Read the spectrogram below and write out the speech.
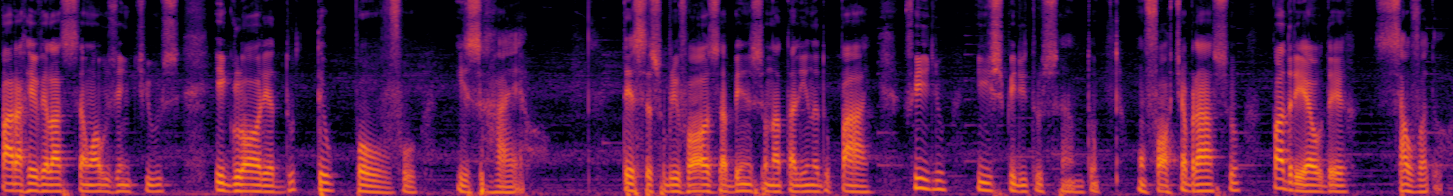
para a revelação aos gentios e glória do teu povo Israel. Desça sobre vós a bênção natalina do Pai, Filho e Espírito Santo. Um forte abraço, Padre Helder Salvador.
